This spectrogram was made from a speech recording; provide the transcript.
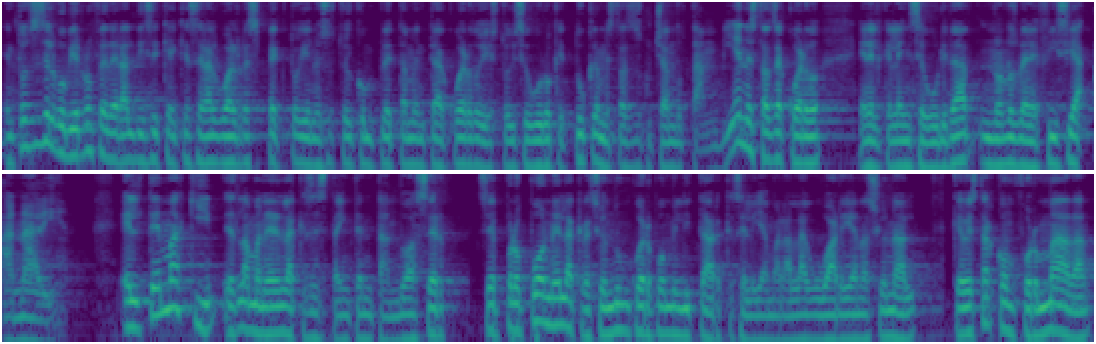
Entonces el gobierno federal dice que hay que hacer algo al respecto y en eso estoy completamente de acuerdo y estoy seguro que tú que me estás escuchando también estás de acuerdo en el que la inseguridad no nos beneficia a nadie. El tema aquí es la manera en la que se está intentando hacer. Se propone la creación de un cuerpo militar que se le llamará la Guardia Nacional, que va a estar conformada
